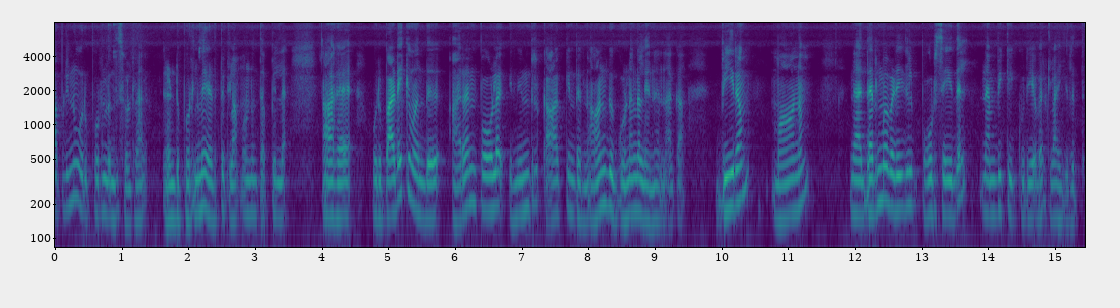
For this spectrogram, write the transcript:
அப்படின்னு ஒரு பொருள் வந்து சொல்கிறாங்க ரெண்டு பொருளுமே எடுத்துக்கலாம் ஒன்றும் தப்பில்லை. ஆக ஒரு படைக்கு வந்து அரண் போல நின்று காக்கின்ற நான்கு குணங்கள் என்னென்னாக்கா வீரம் மானம் தர்ம வழியில் போர் செய்தல் நம்பிக்கைக்குரியவர்களாக இருது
